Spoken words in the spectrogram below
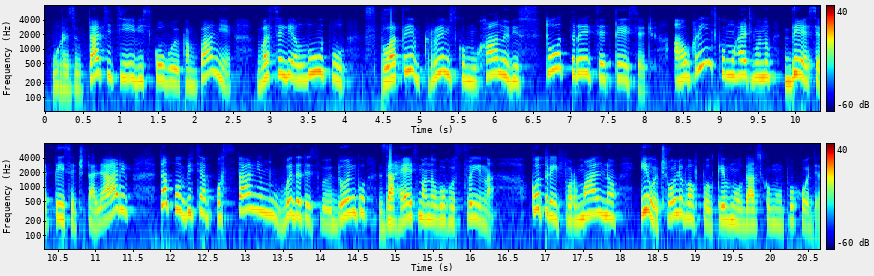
У результаті цієї військової кампанії Василій Лупул сплатив кримському ханові 130 тисяч, а українському гетьману 10 тисяч талярів та пообіцяв останньому видати свою доньку за гетьманового сина, котрий формально і очолював полки в молдавському поході.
